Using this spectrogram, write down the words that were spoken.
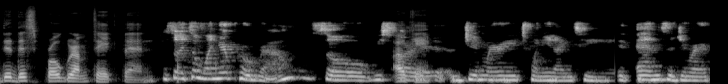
did this program take then? So it's a one year program. So we started January 2019. It ends in January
